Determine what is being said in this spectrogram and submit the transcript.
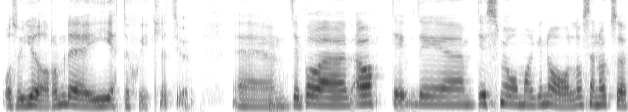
och så gör de det jätteskickligt ju. Eh, Det är bara, ja, det, det, det är små marginaler. Sen också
